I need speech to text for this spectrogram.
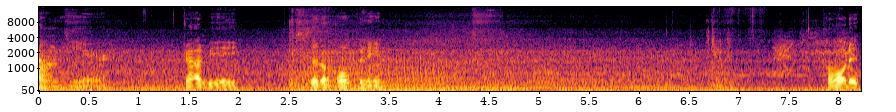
Down here. Gotta be a little opening. Hold it.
